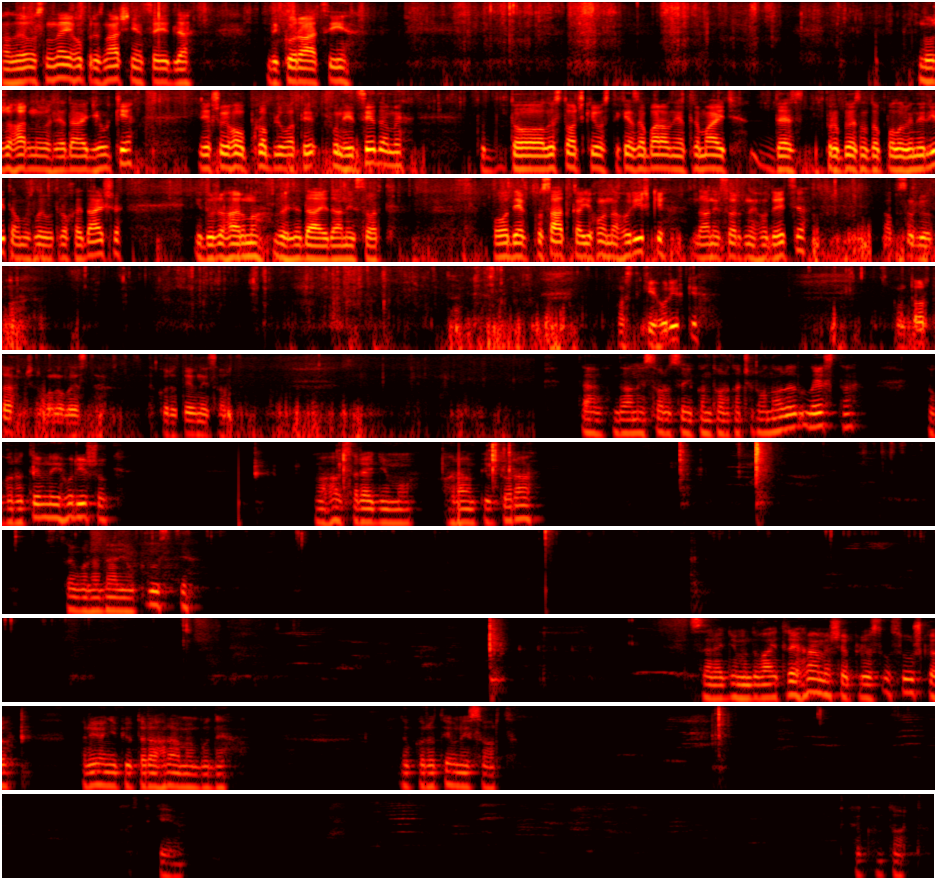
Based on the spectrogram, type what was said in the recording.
Але основне його призначення це і для декорації. Дуже гарно виглядають гілки. Якщо його оброблювати фунгіцидами, то, то листочки ось таке забарвлення тримають десь приблизно до половини літа, можливо трохи далі. І дуже гарно виглядає даний сорт. От як посадка його на горішки, даний сорт не годиться абсолютно. Так. Ось такі горішки. Конторта червонолиста. Декоративний сорт. Так, даний сорт це і конторта червонолиста, декоративний горішок. Вага в середньому грам півтора. Це виглядає у плюсці. В середньому 2,3 грами, ще плюс осушка. В районі 1,5 грами буде декоративний сорт. Ось такий він. Така конторта.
